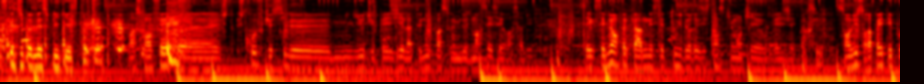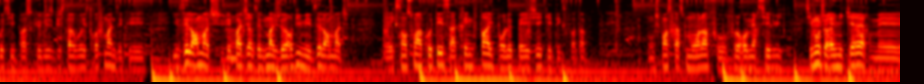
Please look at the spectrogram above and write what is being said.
Est-ce que tu peux m'expliquer, s'il te plaît? Parce qu'en fait, euh, je, je trouve que si le milieu du PSG l'a tenu face au milieu de Marseille, c'est grâce à lui. C'est c'est lui en fait qui a amené cette touche de résistance qui manquait au PSG. Merci. Sans lui, ça aurait pas été possible parce que Luis Gustavo et Strootman, ils, étaient- ils faisaient leur match. Je vais pas dire qu'ils faisaient le match de leur vie, mais ils faisaient leur match. Et avec Sanson à côté, ça a créé une faille pour le PSG qui est exploitable. Donc je pense qu'à ce moment-là, faut, faut le remercier lui. Sinon, j'aurais mis Kerrer, mais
